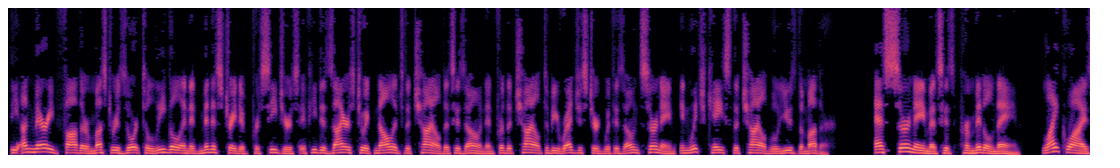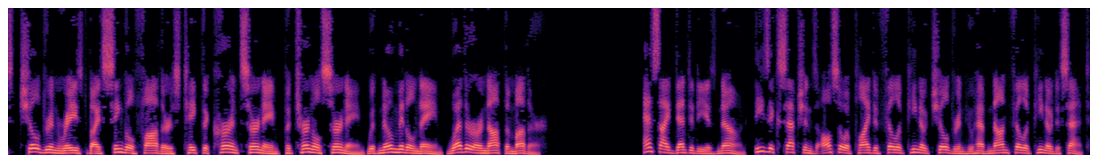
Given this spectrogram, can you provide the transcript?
The unmarried father must resort to legal and administrative procedures if he desires to acknowledge the child as his own and for the child to be registered with his own surname, in which case the child will use the mother's surname as his, her middle name. Likewise, children raised by single fathers take the current surname paternal surname with no middle name, whether or not the mother's identity is known. These exceptions also apply to Filipino children who have non-Filipino descent.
